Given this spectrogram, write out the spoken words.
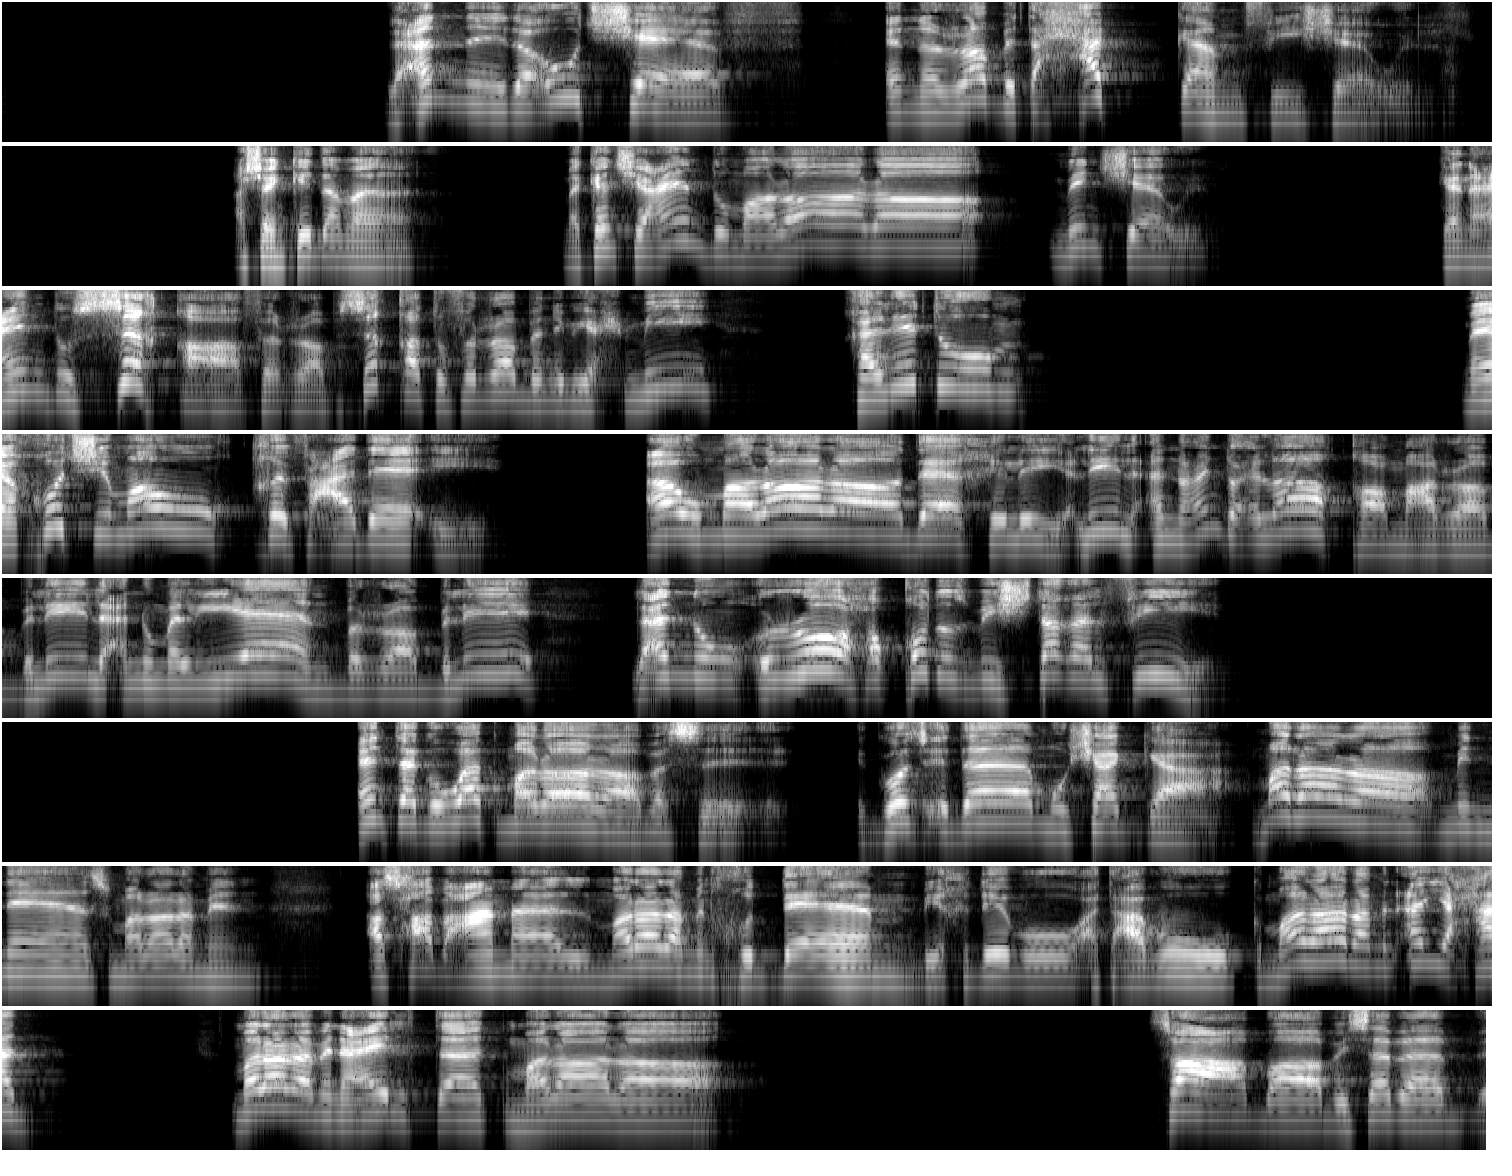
لأن داود شاف إن الرب تحكم في شاول. عشان كده ما ما كانش عنده مرارة من شاول. كان عنده ثقة في الرب ثقته في الرب إن بيحميه خلته ما ياخدش موقف عدائي أو مرارة داخلية. ليه؟ لأنه عنده علاقة مع الرب. ليه؟ لأنه مليان بالرب. ليه؟ لأنه الروح القدس بيشتغل فيه. أنت جواك مرارة بس الجزء ده مشجع مرارة من ناس مرارة من أصحاب عمل مرارة من خدام بيخدموا أتعبوك مرارة من أي حد مرارة من عيلتك مرارة صعبة بسبب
